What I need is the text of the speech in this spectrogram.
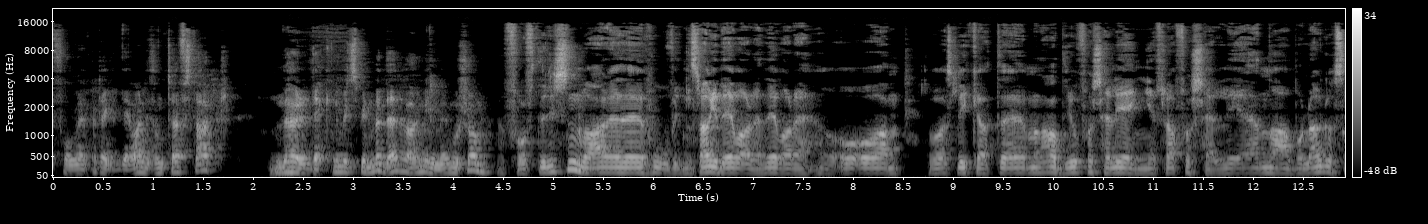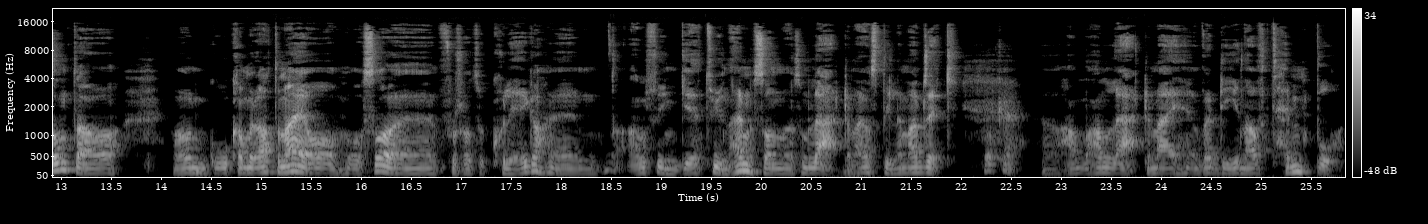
Fall Vamper, tenkte det var en litt sånn tøff start. Men dekkene mitt spill med, den var mye mer morsom. Fourth edition var uh, hovedinnslaget, det var det. det, var det. Og, og, det var slik at uh, man hadde jo forskjellige gjenger fra forskjellige nabolag og sånt. da, og, og en god kamerat av meg, og også uh, forstått kollega, uh, Alf Inge Tunheim, som, som, lærte meg å spille magic. Okay. Han, han, lærte meg verdien av tempo.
